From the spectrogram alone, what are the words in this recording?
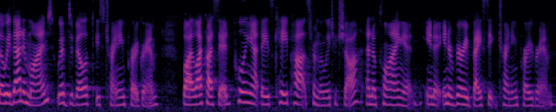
So with that in mind, we've developed this training program by, like I said, pulling out these key parts from the literature and applying it in a, in a very basic training program.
